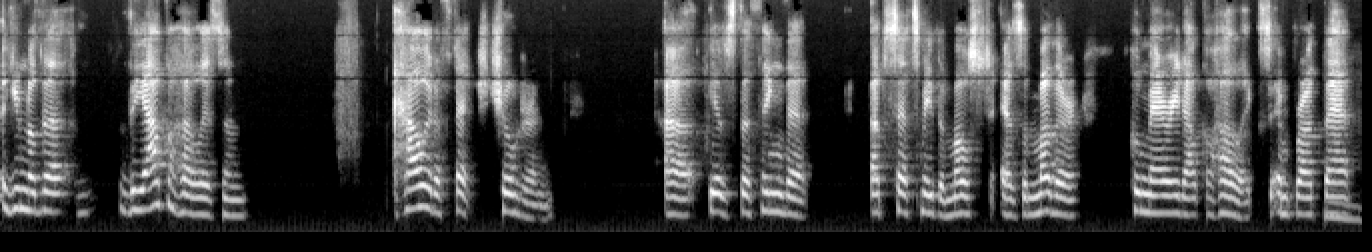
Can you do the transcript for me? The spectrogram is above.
You know the the alcoholism, how it affects children, uh, is the thing that upsets me the most as a mother who married alcoholics and brought that mm.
